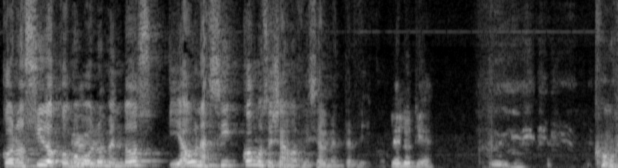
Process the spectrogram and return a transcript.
conocido como Es verdad. volumen 2, y aún así, ¿cómo se llama oficialmente el disco? Lelutier. como-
